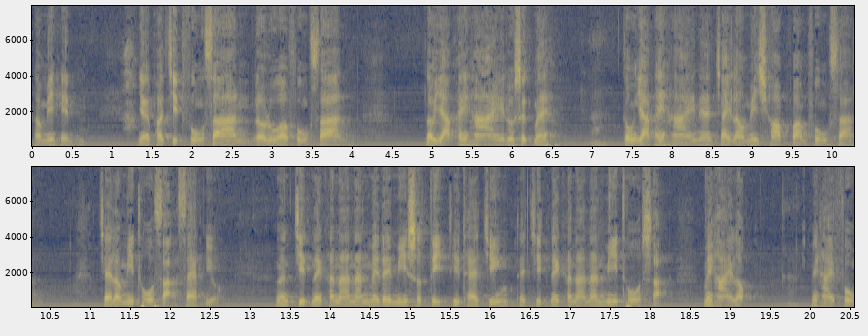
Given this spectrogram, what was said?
เราไม่เห็นอย่างพอจิตฟุ้งซ่าน เรารู้ว่าฟุ้งซ่าน เราอยากให้หายรู้สึกไหมตรงอยากให้หายเนี่ยใจเราไม่ชอบความฟุ้งซ่านใจเรามีโทสะแทรกอยู่งั้นจิตในขณะนั้นไม่ได้มีสติที่แท้จริง แต่จิตในขณะนั้นมีโทสะไม่หายหรอก ไม่หายฟุ้ง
